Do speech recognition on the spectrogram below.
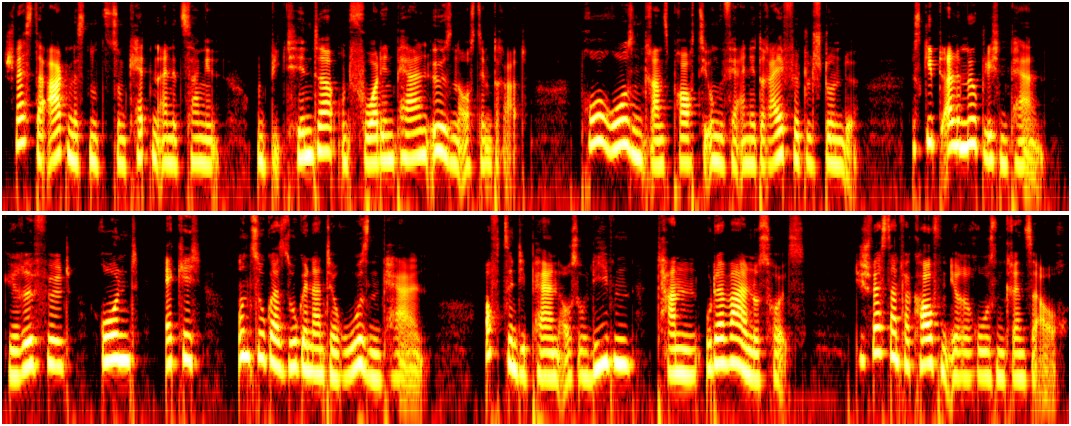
Schwester Agnes nutzt zum Ketten eine Zange und biegt hinter und vor den Perlen Ösen aus dem Draht. Pro Rosenkranz braucht sie ungefähr eine Dreiviertelstunde. Es gibt alle möglichen Perlen, geriffelt, rund, eckig und sogar sogenannte Rosenperlen. Oft sind die Perlen aus Oliven, Tannen oder Walnussholz. Die Schwestern verkaufen ihre Rosenkränze auch.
